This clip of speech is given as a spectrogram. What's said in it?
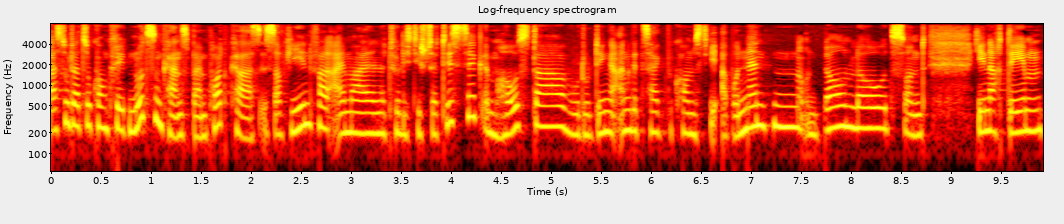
Was du dazu konkret nutzen kannst beim Podcast, ist auf jeden Fall einmal natürlich die Statistik im Hoster, wo du Dinge angezeigt bekommst wie Abonnenten und Downloads und je nachdem,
